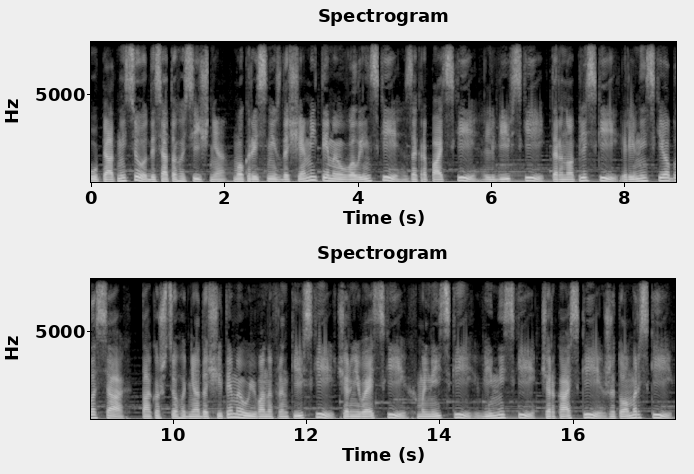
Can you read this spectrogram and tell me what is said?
У п'ятницю, 10 січня, мокрий сніг з дощем йтиме у Волинській, Закарпатській, Львівській, Тернопільській, Рівненській областях. Також цього дня дощитиме у Івано-Франківській, Чернівецькій, Хмельницькій, Вінницькій, Черкаській, Житомирській,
